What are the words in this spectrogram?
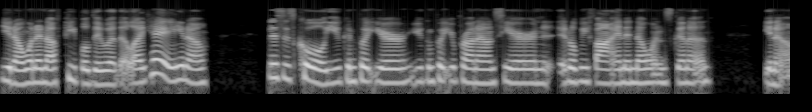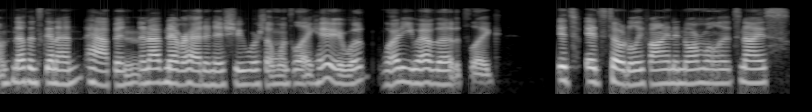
you know when enough people do it that like hey you know this is cool you can put your you can put your pronouns here and it'll be fine and no one's gonna you know nothing's gonna happen and i've never had an issue where someone's like hey what why do you have that it's like it's it's totally fine and normal and it's nice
